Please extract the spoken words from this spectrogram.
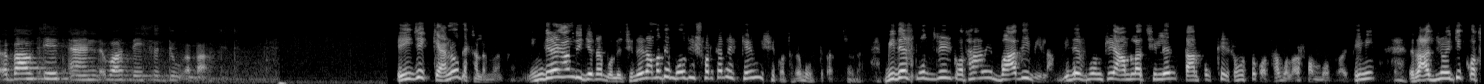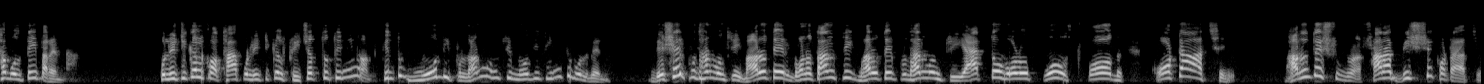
about it and what they should do about it. এই যে কেন দেখালাম না ইন্দিরা গান্ধী যেটা বলেছিলেন আমাদের মোদী সরকারের কেউই সে কথাটা বলতে পারছে না বিদেশ মন্ত্রীর কথা আমি বাদই দিলাম বিদেশ মন্ত্রী আমলা ছিলেন তার পক্ষে সমস্ত কথা বলা সম্ভব নয় তিনি রাজনৈতিক কথা বলতেই পারেন না পলিটিক্যাল কথা পলিটিক্যাল ক্রিচার তো তিনি নন। কিন্তু মোদী, প্রধানমন্ত্রী মোদী তিনি তো বলবেন, দেশের প্রধানমন্ত্রী, ভারতের গণতান্ত্রিক ভারতের প্রধানমন্ত্রী, এত বড় পোস্ট পদ কটা আছে? ভারতের সারা বিশ্বে কটা আছে?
